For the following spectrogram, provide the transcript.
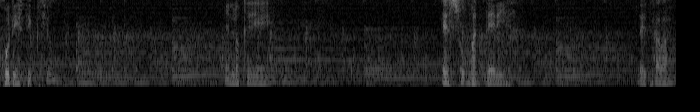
jurisdicción, en lo que es su materia de trabajo.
